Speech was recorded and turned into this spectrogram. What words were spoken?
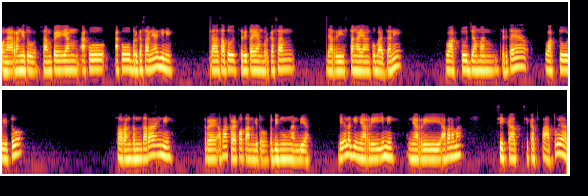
pengarang itu sampai yang aku aku berkesannya gini salah satu cerita yang berkesan dari setengah yang aku baca nih waktu zaman ceritanya waktu itu seorang tentara ini kere, apa kerepotan gitu, kebingungan dia. Dia lagi nyari ini, nyari apa nama? sikat sikat sepatu ya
